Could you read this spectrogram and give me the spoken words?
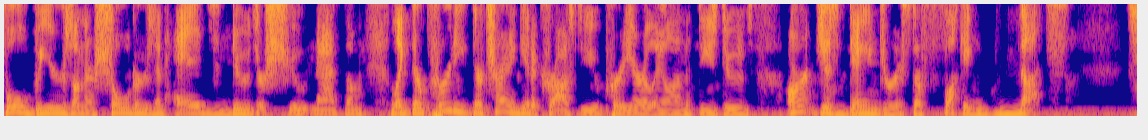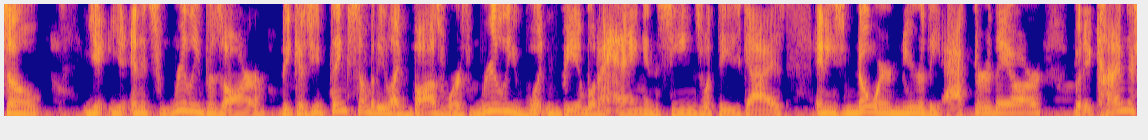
full beers on their shoulders and heads, and dudes are shooting at them. Like they're pretty, they're trying to get across to you pretty early on that these dudes aren't just dangerous; they're fucking nuts. So. You, you, and it's really bizarre because you'd think somebody like Bosworth really wouldn't be able to hang in scenes with these guys, and he's nowhere near the actor they are. But it kind of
